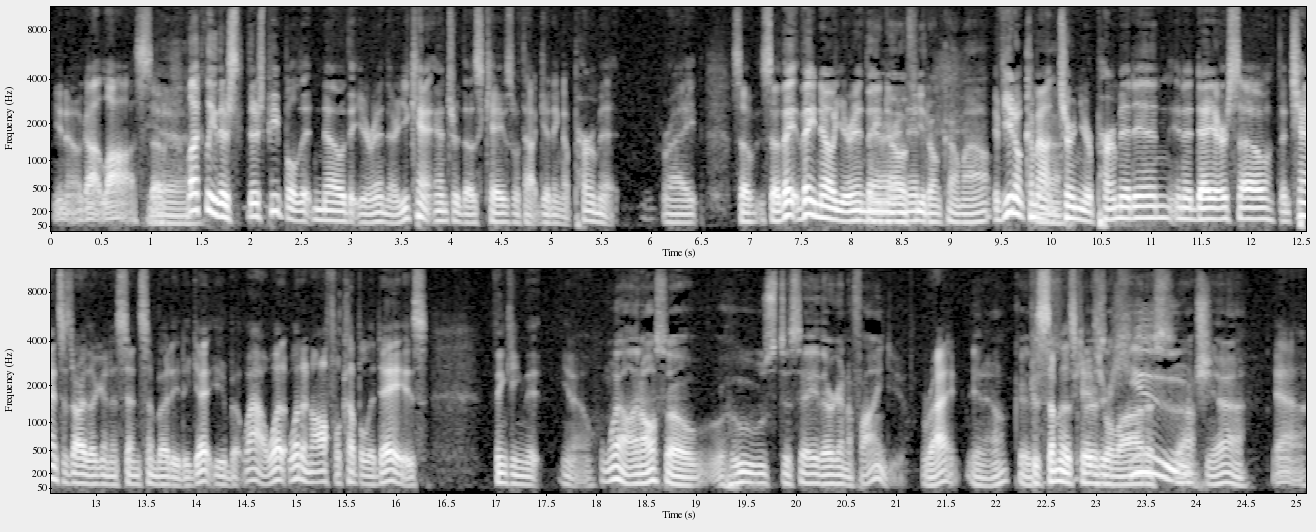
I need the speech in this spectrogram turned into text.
you know got lost. So Yeah. luckily, there's there's people that know that you're in there. You can't enter those caves without getting a permit, right? So so they they know you're in They there. know and if you don't come out. If you don't come out and turn your permit in in a day or so, then chances are they're going to send somebody to get you. But wow, what what an awful couple of days, thinking that you know, Well, and also, who's to say they're going to find you? right? You know, cuz some of those there's are a lot of huge. stuff. Yeah, Yeah.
